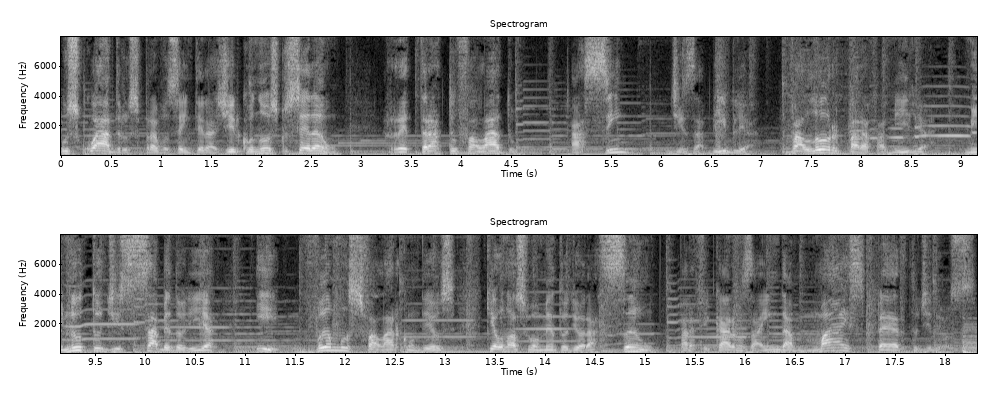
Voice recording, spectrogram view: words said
os quadros para você interagir conosco serão Retrato Falado, Assim diz a Bíblia, Valor para a Família, Minuto de Sabedoria e Vamos Falar com Deus, que é o nosso momento de oração para ficarmos ainda mais perto de Deus.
